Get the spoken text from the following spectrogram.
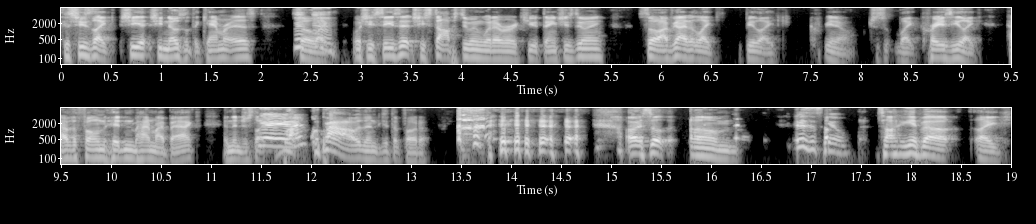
because she's like she she knows what the camera is. So mm like when she sees it, she stops doing whatever cute thing she's doing. So I've got to like be like you know just like crazy, like have the phone hidden behind my back, and then just like yeah, yeah. Pow, pow, and then get the photo. All right, so um, it is a skill. Talking about like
